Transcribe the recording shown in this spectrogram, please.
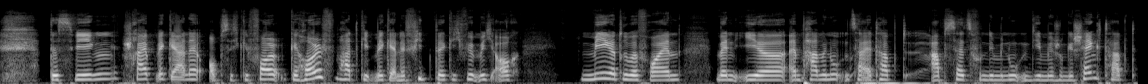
Deswegen schreibt mir gerne, ob sich geholfen hat. Gebt mir gerne Feedback. Ich würde mich auch mega drüber freuen, wenn ihr ein paar Minuten Zeit habt, abseits von den Minuten, die ihr mir schon geschenkt habt,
